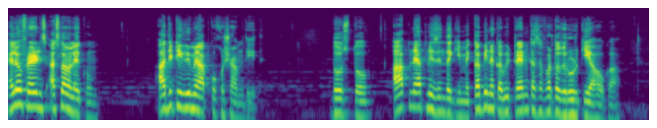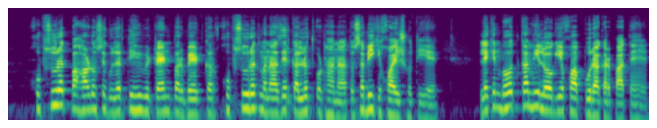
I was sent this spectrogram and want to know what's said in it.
हेलो फ्रेंड्स अस्सलाम वालेकुम आदि टीवी में आपको खुश आमदीद। दोस्तों, आपने अपनी ज़िंदगी में कभी न कभी ट्रेन का सफ़र तो ज़रूर किया होगा। खूबसूरत पहाड़ों से गुजरती हुई ट्रेन पर बैठकर खूबसूरत मनाजिर का लुत्फ़ उठाना तो सभी की ख्वाहिश होती है, लेकिन बहुत कम ही लोग ये ख्वाब पूरा कर पाते हैं।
